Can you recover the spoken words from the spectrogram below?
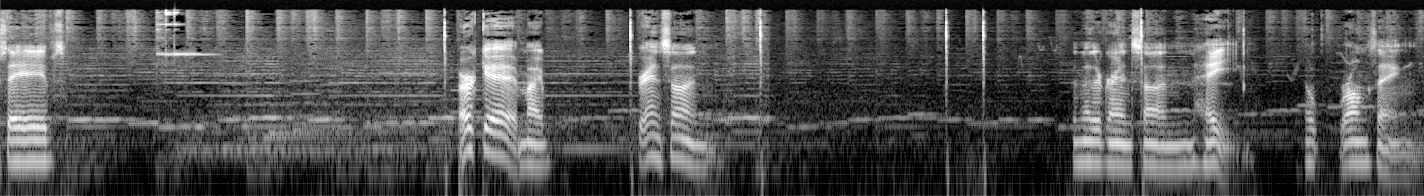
Autosaves. Burkett, my grandson. Another grandson. Hey. Nope, wrong thing.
